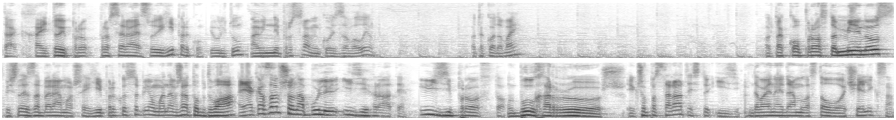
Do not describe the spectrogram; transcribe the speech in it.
Так, хай той про просирає свою гіперку і ульту, а він не просрав, він когось завалив. Отако, давай. Отако просто мінус. Пішли, заберемо ще гіперку собі. У мене вже топ-2. А я казав, що на булі ізі грати. Ізі просто. Бул хорош. Якщо постаратись, то ізі. Давай знайдемо ластового челікса.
